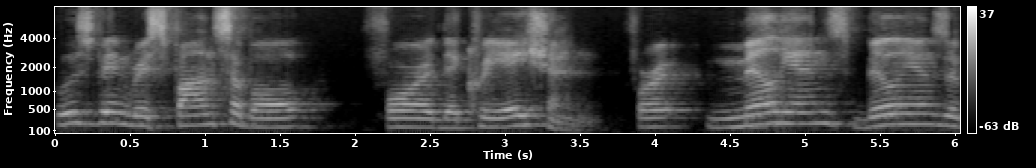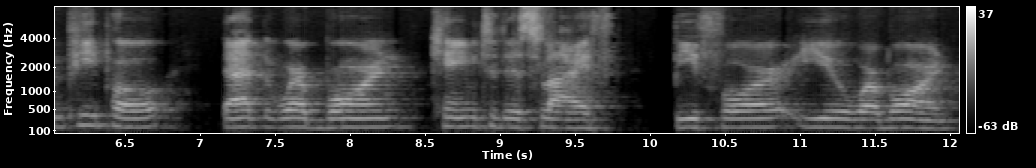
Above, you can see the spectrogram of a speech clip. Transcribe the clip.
Who's been responsible for the creation? For millions, billions of people that were born, came to this life before you were born,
